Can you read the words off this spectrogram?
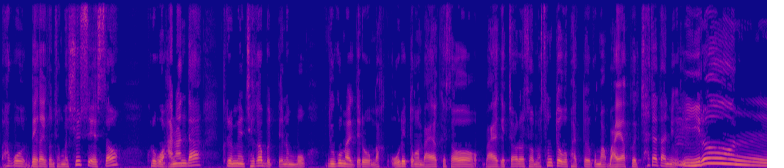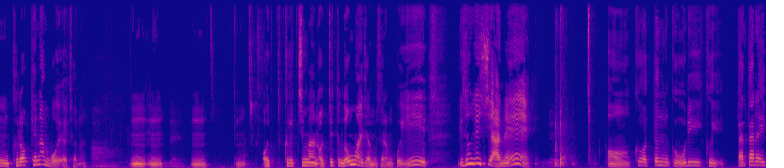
하고 내가 이건 정말 실수했어? 그러고 안 한다? 그러면 제가 볼 때는 뭐 누구 말대로 막 오랫동안 마약해서 마약에 쩔어서 막 손떠고 발떠고 막 마약을 찾아다니고 이런 그렇게는 안 보여요 저는. 아, 음, 음, 네. 음, 음. 어, 그렇지만 어쨌든 너무 많이 잘못 살은 거고 이 이성균 씨 안에 네. 어, 그 어떤 그 우리 그 딴따라의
